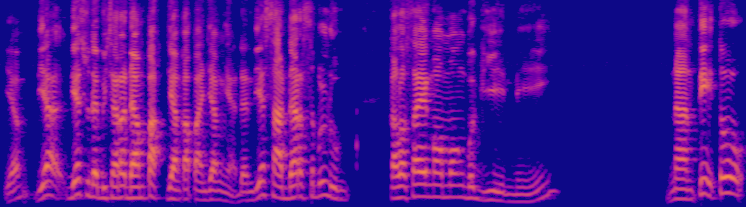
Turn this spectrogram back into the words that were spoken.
ya dia dia sudah bicara dampak jangka panjangnya. Dan dia sadar sebelum kalau saya ngomong begini nanti itu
